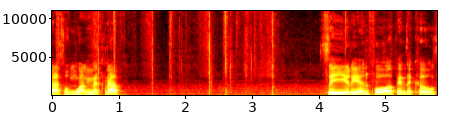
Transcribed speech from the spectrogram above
กาสสมหวังนะครับสี่เหรียญ four pentacles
